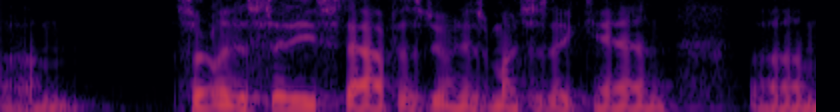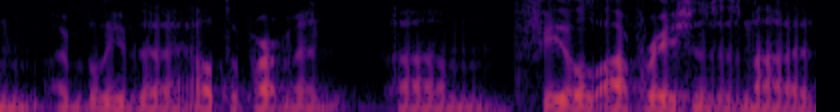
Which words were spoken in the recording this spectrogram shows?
um, certainly the city staff is doing as much as they can. Um, I believe the health department um, field operations is not a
